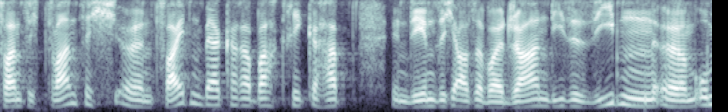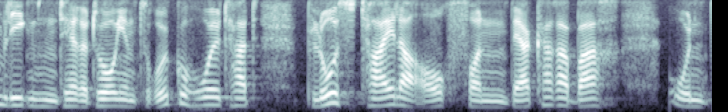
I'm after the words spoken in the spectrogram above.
2020 äh, einen zweiten Bergkarabach-Krieg gehabt, in dem sich Aserbaidschan diese sieben ähm, umliegenden Territorien zurückgeholt hat, plus Teile auch von Bergkarabach und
